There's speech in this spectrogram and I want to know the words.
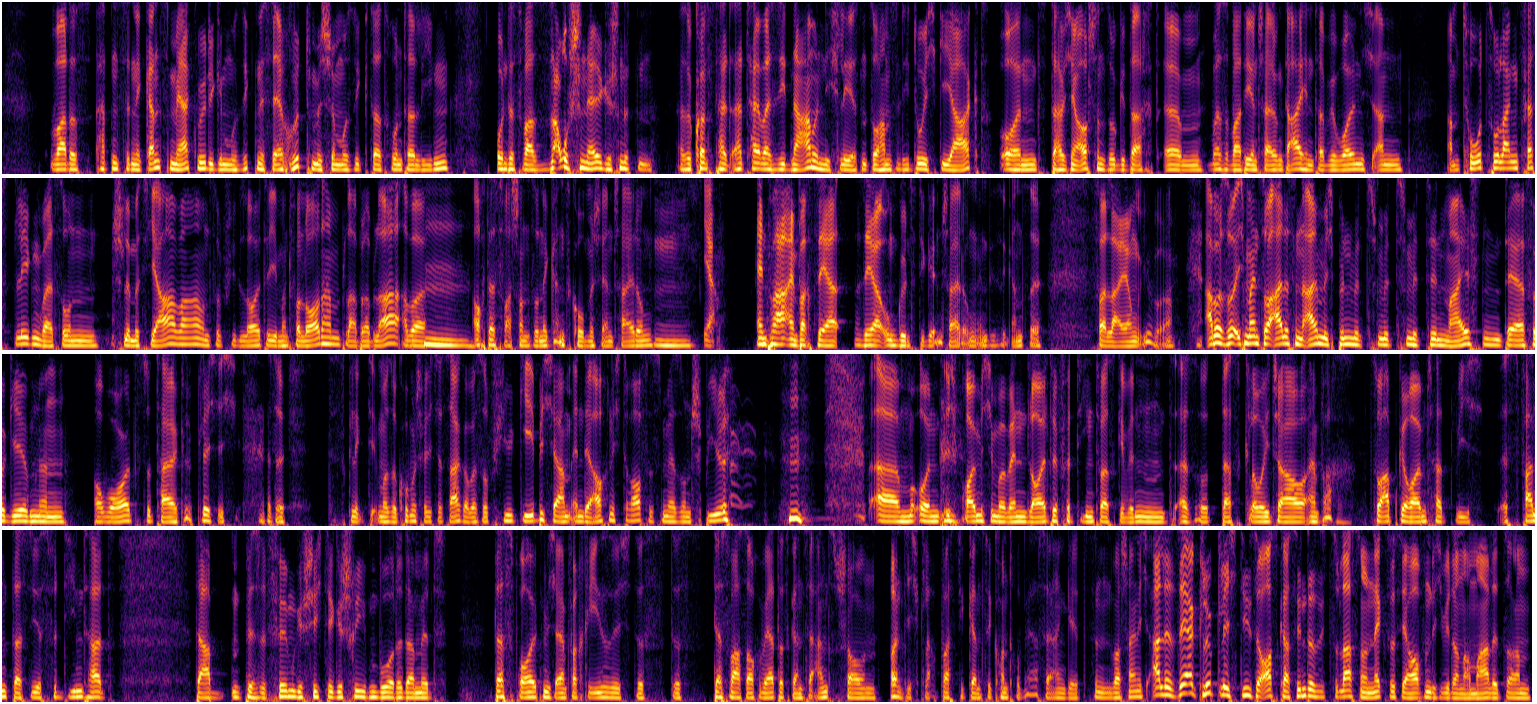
war das, hatten sie eine ganz merkwürdige Musik, eine sehr rhythmische Musik darunter liegen. Und es war sauschnell geschnitten. Also konntest halt, halt teilweise die Namen nicht lesen, so haben sie die durchgejagt. Und da habe ich mir auch schon so gedacht, ähm, was war die Entscheidung dahinter? Wir wollen nicht an, am Tod so lange festlegen, weil es so ein schlimmes Jahr war und so viele Leute jemand verloren haben, bla bla bla. Aber Hm. auch das war schon so eine ganz komische Entscheidung. Mhm. Ja. Ein paar einfach sehr, sehr ungünstige Entscheidungen in diese ganze Verleihung über. Aber so, ich meine, so alles in allem, ich bin mit, mit, mit den meisten der vergebenen Awards total glücklich. Ich, also, das klingt immer so komisch, wenn ich das sage, aber so viel gebe ich ja am Ende auch nicht drauf. Es ist mehr so ein Spiel. ähm, und ich freue mich immer, wenn Leute verdient was gewinnen. Und Also, dass Chloe Zhao einfach so abgeräumt hat, wie ich es fand, dass sie es verdient hat. Da ein bisschen Filmgeschichte geschrieben wurde damit. Das freut mich einfach riesig. Das, das, das war es auch wert, das Ganze anzuschauen. Und ich glaube, was die ganze Kontroverse angeht, sind wahrscheinlich alle sehr glücklich, diese Oscars hinter sich zu lassen und nächstes Jahr hoffentlich wieder normale zu haben.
